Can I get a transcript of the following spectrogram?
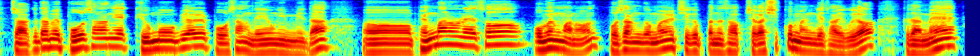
자, 그 다음에 보상액 규모별 보상 내용입니다. 어, 100만 원에서 500만 원 보상금을 지급받는 사업체가 19만 개 사이고요. 그 다음에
